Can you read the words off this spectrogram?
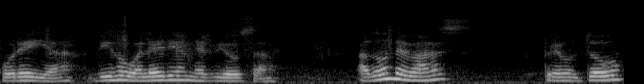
por ella, dijo Valeria nerviosa. ¿A dónde vas? preguntó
